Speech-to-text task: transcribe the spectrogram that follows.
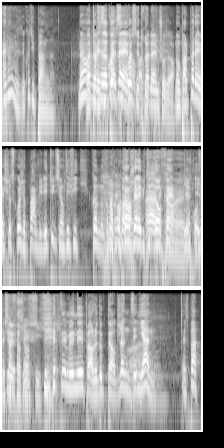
Ah non, mais de quoi tu parles? Non, Bon, attendez, c'est quoi- c'est quoi On ce parle truc pas de la même chose alors. Non, on parle pas de la même chose. Quoi, je parle d'une étude scientifique, comme, comme, Ah, j'ai l'habitude Ah, d'en faire, euh, les professeurs scientifiques. qui a été menée par le docteur John Zenyan, n'est-ce pas?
